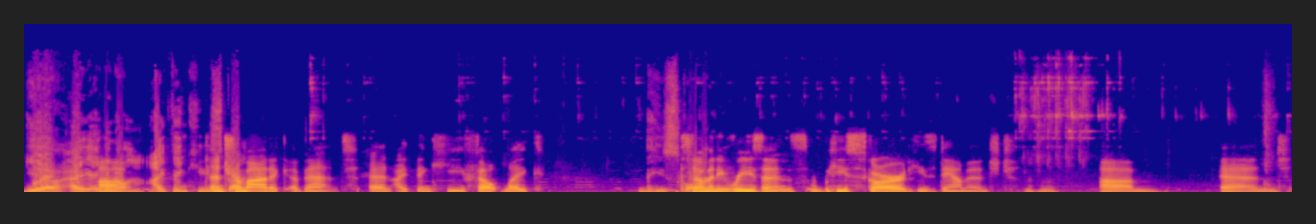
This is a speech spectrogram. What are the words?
Yeah, I you know Um, I think he's and got- traumatic event, and I think he felt like He's so many reasons he's scarred, he's damaged, Mhm. um, and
